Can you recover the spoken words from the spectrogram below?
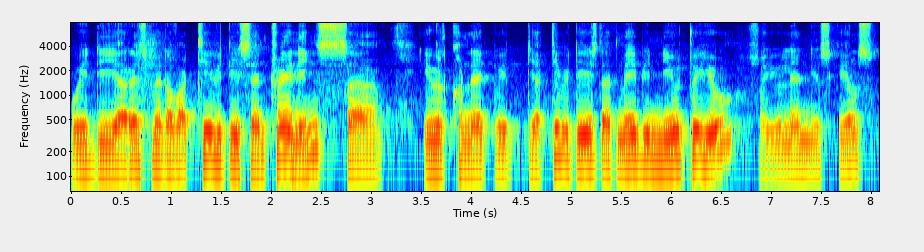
With the arrangement of activities and trainings, uh, you will connect with the activities that may be new to you, so you learn new skills.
